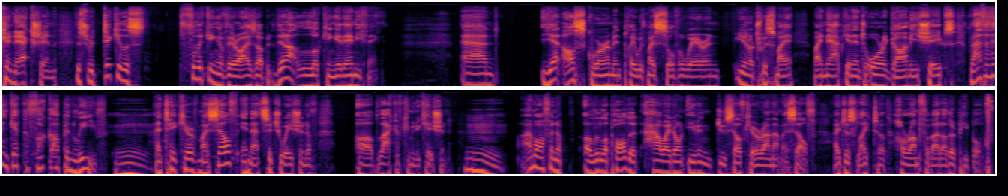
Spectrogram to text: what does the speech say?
connection. This ridiculous flicking of their eyes up. They're not looking at anything. And yet I'll squirm and play with my silverware and, you know, twist my, my napkin into origami shapes rather than get the fuck up and leave and take care of myself in that situation of uh, lack of communication. I'm often a, a little appalled at how I don't even do self care around that myself. I just like to harumph about other people.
